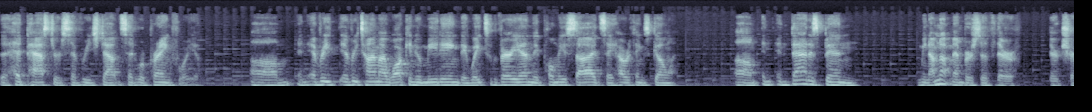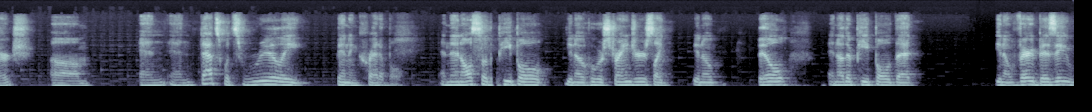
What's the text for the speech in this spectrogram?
the head pastors have reached out and said, we're praying for you. Um, and every every time I walk into a meeting, they wait till the very end. They pull me aside, say, "How are things going?" Um, and and that has been, I mean, I'm not members of their their church, um, and and that's what's really been incredible. And then also the people, you know, who are strangers, like you know, Bill and other people that, you know, very busy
